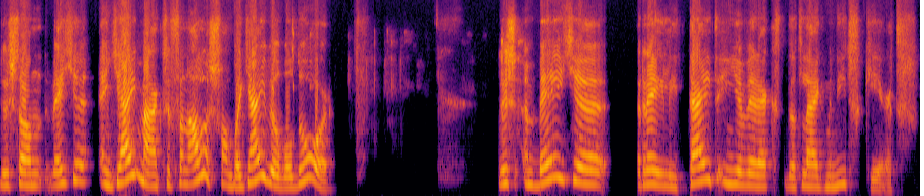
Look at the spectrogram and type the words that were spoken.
Dus dan, weet je, en jij maakt er van alles van, wat jij wil wel door. Dus een beetje realiteit in je werk, dat lijkt me niet verkeerd.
